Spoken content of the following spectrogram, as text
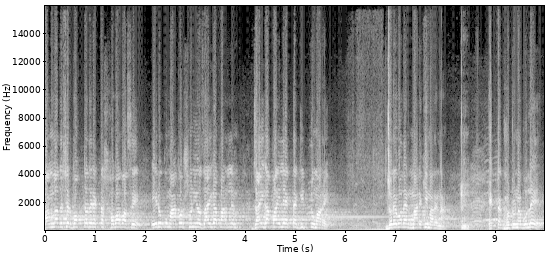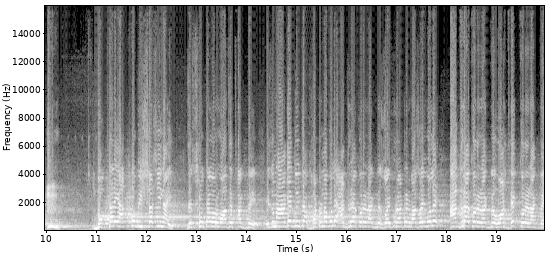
বাংলাদেশের বক্তাদের একটা স্বভাব আছে, এরকম আকর্ষণীয় জায়গা পারলে, জায়গা পাইলে একটা গিট্টু মারে। জোরে বলেন, মারে কি মারে না? একটা ঘটনা বলে, বক্তার এই আত্মবিশ্বাসই নাই যে শ্রোতা ওর ওয়াজে থাকবে। এই জন্য আগে দুইটা ঘটনা বলে আদ্রা করে রাখবে, জয়পুরহাটের ভাষায় বলে আদ্রা করে রাখবে, অর্ধেক করে রাখবে।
